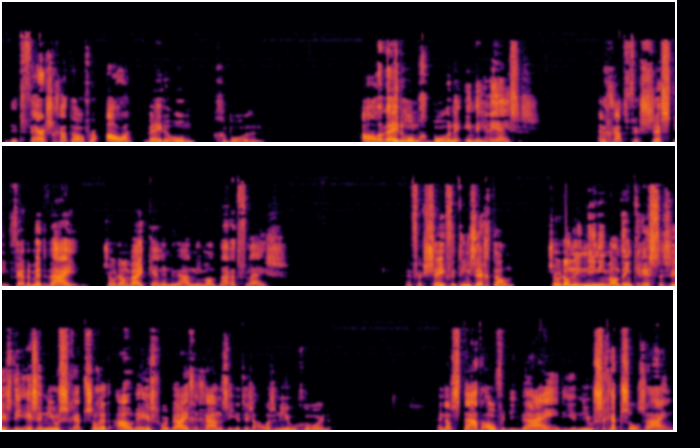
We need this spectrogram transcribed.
Dit vers gaat over alle wederom geborenen. Alle wederom geborenen in de Heer Jezus. En dan gaat vers 16 verder met wij. Zo dan wij kennen nu aan niemand naar het vlees. En vers 17 zegt dan, zo dan indien iemand in Christus is, die is een nieuw schepsel. Het oude is voorbij gegaan, zie het is alles nieuw geworden. En dan staat over die wij, die een nieuw schepsel zijn,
